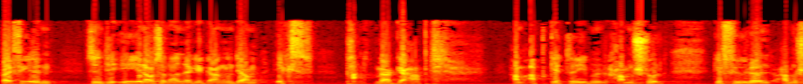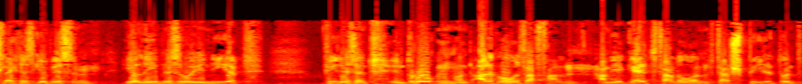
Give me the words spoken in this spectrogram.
bei vielen sind die Ehen auseinandergegangen und die haben x Partner gehabt, haben abgetrieben, haben Schuldgefühle, haben schlechtes Gewissen, ihr Leben ist ruiniert. Viele sind in Drogen und Alkohol verfallen, haben ihr Geld verloren, verspielt und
